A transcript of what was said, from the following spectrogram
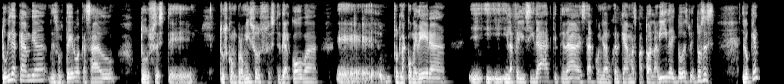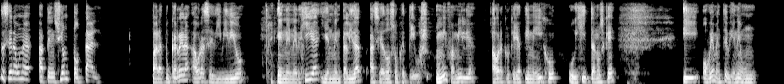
Tu vida cambia de soltero a casado, tus, este, tus compromisos este, de alcoba, eh, pues la comedera y, la felicidad que te da estar con la mujer que amas para toda la vida y todo esto. Entonces, lo que antes era una atención total para tu carrera, ahora se dividió en energía y en mentalidad hacia dos objetivos. Mi familia, ahora creo que ya tiene hijo o hijita, no sé qué, y obviamente viene un,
